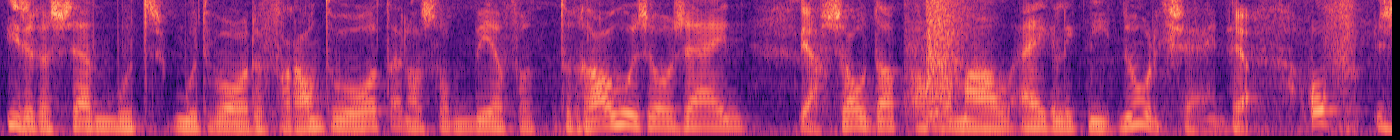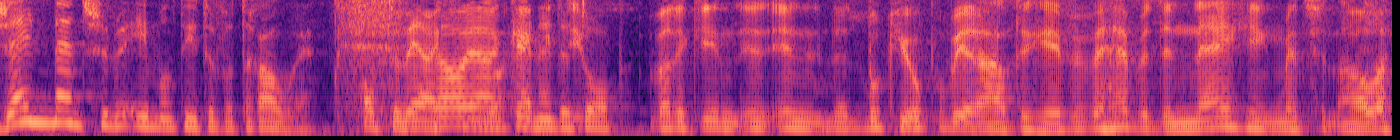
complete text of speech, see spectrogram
iedere cent moet, moet worden verantwoord. En als er meer vertrouwen zou zijn, Ja. zou dat allemaal eigenlijk niet nodig zijn. Ja. Of zijn mensen nu eenmaal niet te vertrouwen op de werkvloer Nou ja, kijk, en in de top? Wat ik in, in, in het boekje ook probeer aan te geven. We hebben de neiging met z'n allen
